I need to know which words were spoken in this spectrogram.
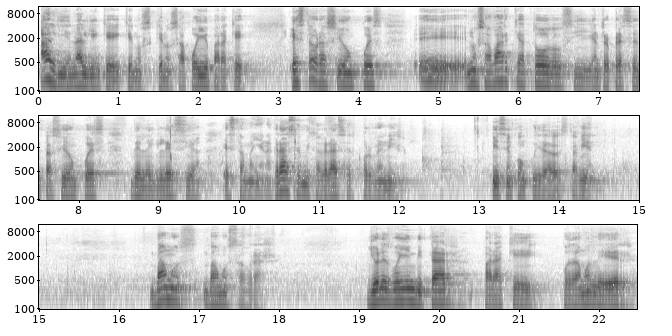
alguien, alguien que, nos, que nos apoye para que esta oración pues eh, nos abarque a todos y en representación pues de la iglesia esta mañana. Gracias, mija, gracias por venir. Piensen con cuidado, está bien. Vamos, vamos a orar. Yo les voy a invitar para que podamos leer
